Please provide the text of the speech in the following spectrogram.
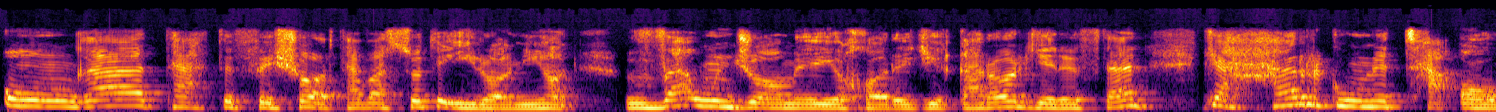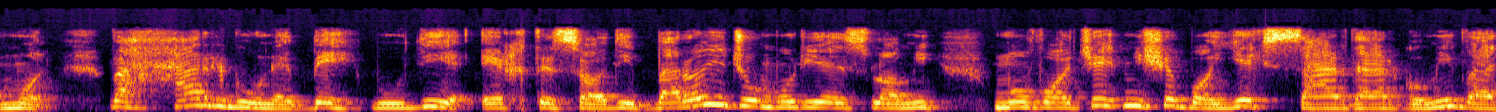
اونقدر تحت فشار توسط ایرانیان و اون جامعه خارجی قرار گرفتن که هر گونه تعامل و هر گونه بهبودی اقتصادی برای جمهوری اسلامی مواجه میشه با یک سردرگمی و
